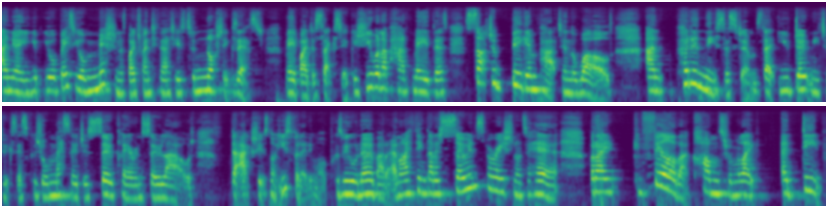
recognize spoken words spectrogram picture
and you know, you, your basically your mission is by 2030 is to not exist exist made by dyslexia because you will have had made this such a big impact in the world and put in these systems that you don't need to exist because your message is so clear and so loud that actually it's not useful anymore because we all know about it. And I think that is so inspirational to hear. But I can feel that comes from like a deep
